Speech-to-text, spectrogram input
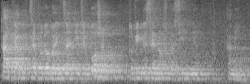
так, як це подобається дітям Божим, то він несе нам спасіння. Амінь.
